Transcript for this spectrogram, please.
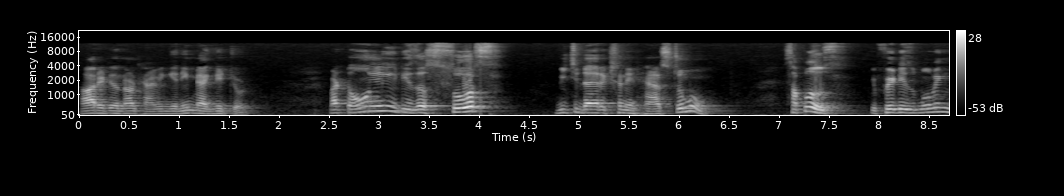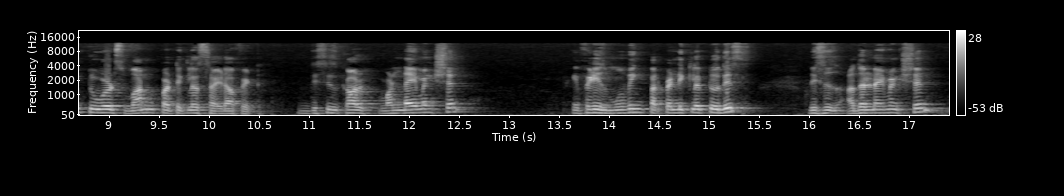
or it is not having any magnitude. But only it is a source which direction it has to move. Suppose if it is moving towards one particular side of it this is called one dimension. If it is moving perpendicular to this this is other dimension.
